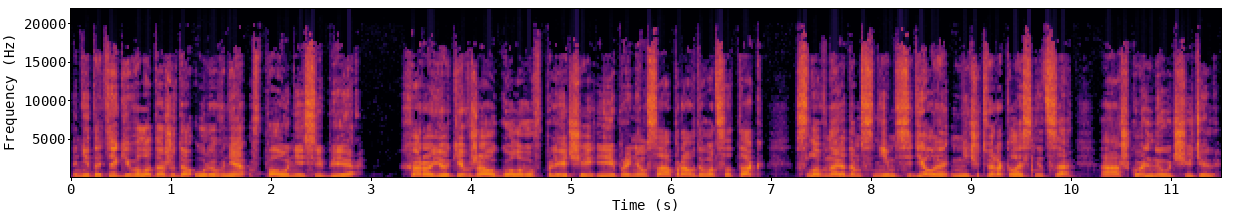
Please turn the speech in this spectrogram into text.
не дотягивало даже до уровня «вполне себе». Харуюки вжал голову в плечи и принялся оправдываться так, словно рядом с ним сидела не четвероклассница, а школьный учитель.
